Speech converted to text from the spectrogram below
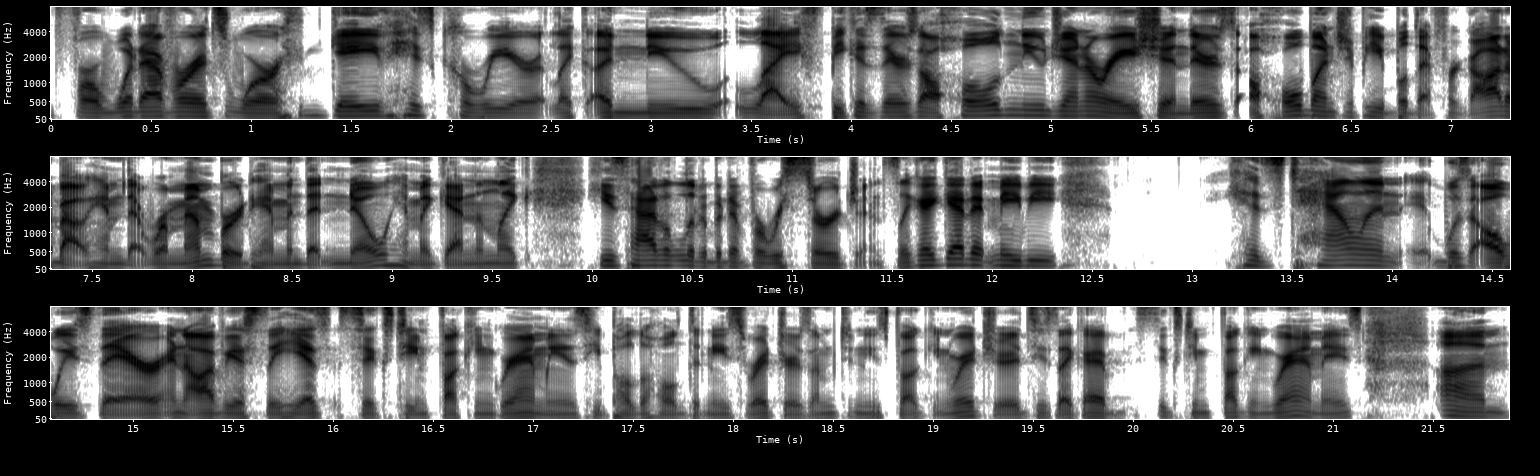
for whatever it's worth, gave his career like a new life because there's a whole new generation. There's a whole bunch of people that forgot about him, that remembered him, and that know him again. And like he's had a little bit of a resurgence. Like I get it, maybe his talent was always there, and obviously he has 16 fucking Grammys. He pulled a whole Denise Richards. I'm Denise fucking Richards. He's like, I have 16 fucking Grammys. Um,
